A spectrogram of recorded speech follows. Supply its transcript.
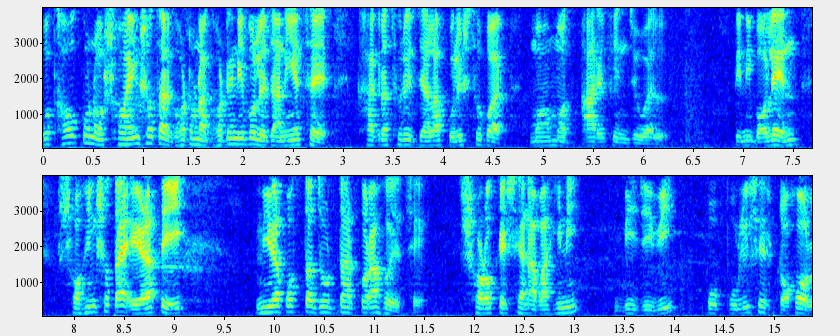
কোথাও কোনো সহিংসতার ঘটনা ঘটেনি বলে জানিয়েছে খাগড়াছড়ি জেলা পুলিশ সুপার মোহাম্মদ আরিফিন জুয়েল। তিনি বলেন, সহিংসতা এড়াতে নিরাপত্তা জোরদার করা হয়েছে। সড়কে সেনাবাহিনী, বিজিবি ও পুলিশের টহল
